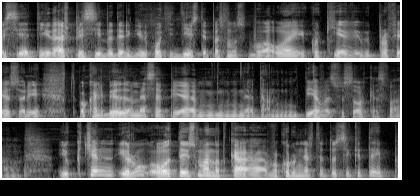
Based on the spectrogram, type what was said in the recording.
Visi ateina, aš prisimenu irgi, kokį dėstė pas mus buvo, oi, kokie profesoriai, o kalbėdavomės apie ten pievas visokias. Va. Juk čia ir, o tai jūs manot ką, vakarų universitetuose kitaip,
